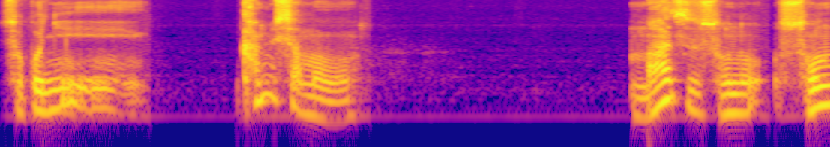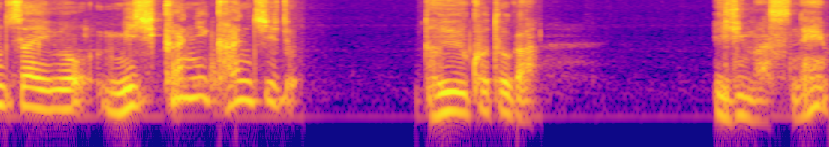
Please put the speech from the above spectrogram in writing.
そこに神様をまずその存在を身近に感じるということがいりますね。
